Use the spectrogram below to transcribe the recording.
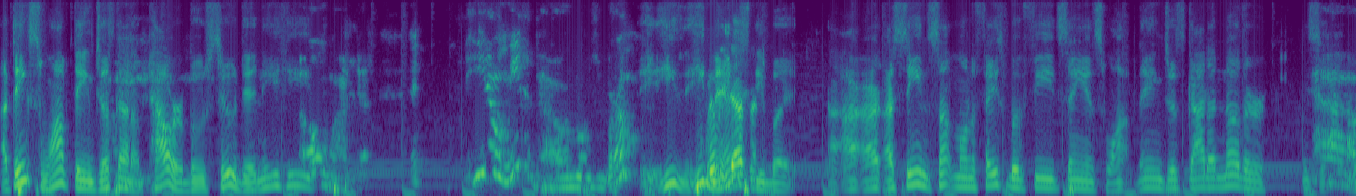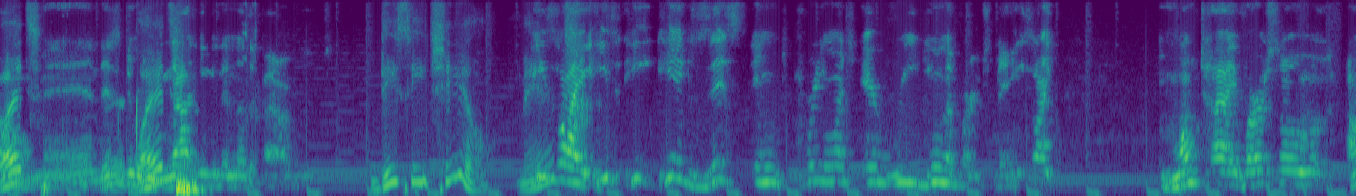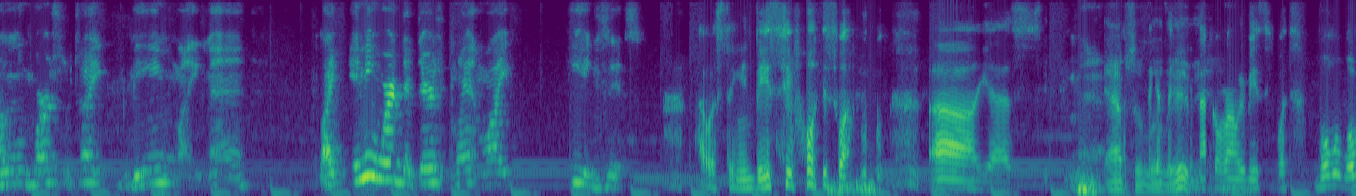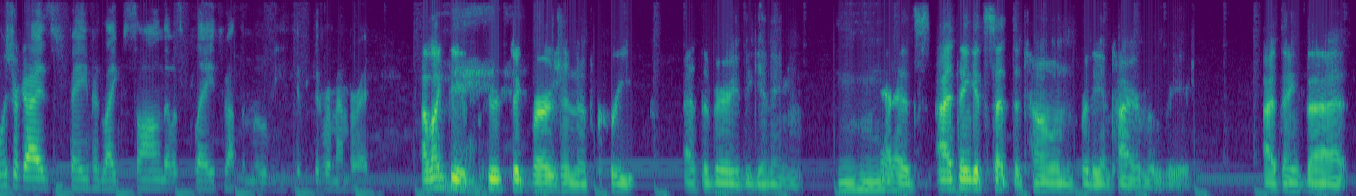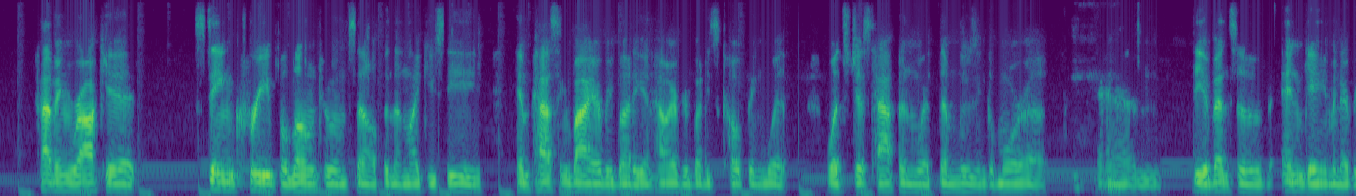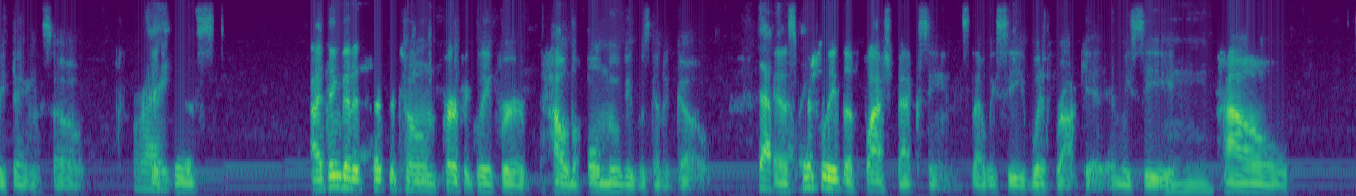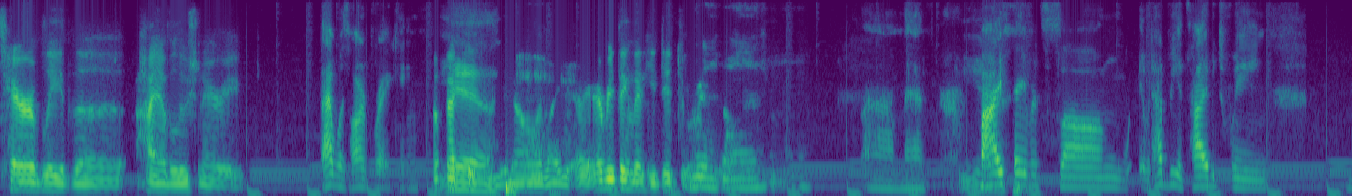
I think Swamp Thing just got a power boost too, didn't he? He Oh my god, he don't need a power boost, bro. he he Really nasty, but I, I I seen something on the Facebook feed saying Swamp Thing just got another. Said, Oh, what? man? This dude What? does not need another power boost. DC chill, man. He's like he's he he exists in pretty much every universe, man. He's like multiversal, universal type being, like man. Like anywhere that there's plant life, he exists. I was singing Beastie Boys one. Ah, yes. Man. I I absolutely. could not go wrong with Beastie Boys. What, what was your guys' favorite like song that was played throughout the movie? If you could remember it. I like the acoustic version of Creep at the very beginning. hmm and it's i think it set the tone for the entire movie i think that having rocket sing creep alone to himself and then like you see him passing by everybody and how everybody's coping with what's just happened with them losing gamora and the events of endgame and everything so Right. it's just i think that it set the tone perfectly for how the whole movie was going to go and Definitely. especially the flashback scenes that we see with rocket and we see hmm how terribly the high evolutionary That was heartbreaking. affected Yeah. him, you know, like everything that he did It to him. really was. Oh man. Yeah. My favorite song, it would have to be a tie between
